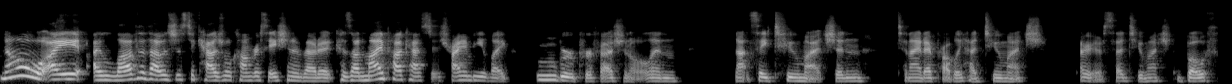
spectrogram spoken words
No, I I love that that was just a casual conversation about it because on my podcast I try and be like uber professional and not say too much. And tonight I probably had too much or said too much, both.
